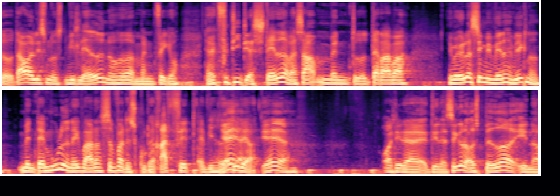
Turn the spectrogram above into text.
du der var ligesom noget, vi lavede noget, og man fik jo, det var ikke fordi, det erstattede at være sammen, men du da der var, jeg ville ellers se mine venner i virkeligheden, men da muligheden ikke var der, så var det sgu da ret fedt, at vi havde Ja, det der. ja, ja. Og det er, da, det er da sikkert også bedre, end at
